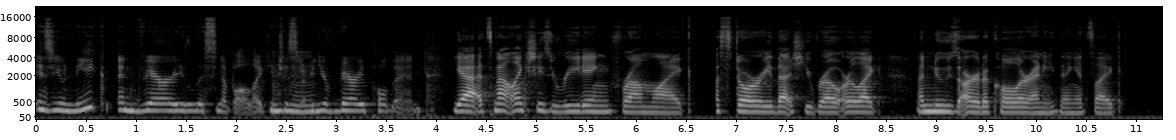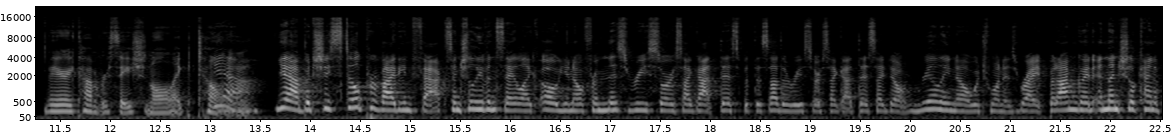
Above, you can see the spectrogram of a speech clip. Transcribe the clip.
is unique and very listenable. Like you just Mm-hmm. you're very pulled in. Yeah, it's not like she's reading from like a story that she wrote or like a news article or anything. It's like very conversational, like tone. Yeah. Yeah, but she's still providing facts and she'll even say like, "Oh, you know, from this resource I got this, but this other resource I got this. I don't really know which one is right, but I'm going to, and then she'll kind of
